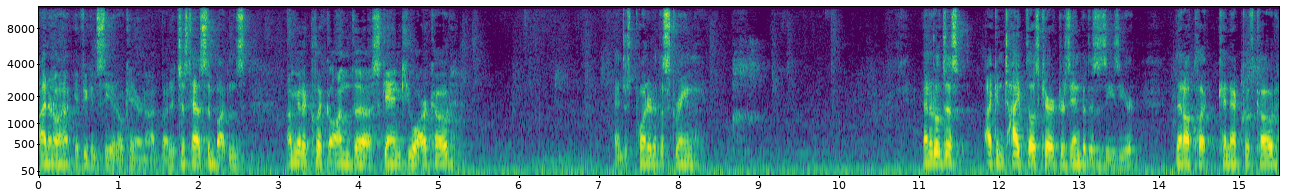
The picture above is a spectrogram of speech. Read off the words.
I don't know how- if you can see it okay or not, but it just has some buttons. I'm going to click on the scan QR code and just point it at the screen. And it'll just, I can type those characters in, but this is easier. Then I'll click connect with code.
